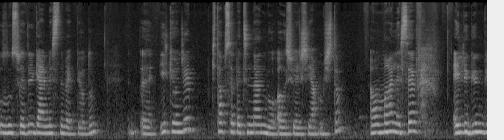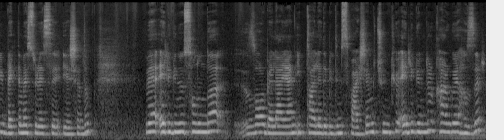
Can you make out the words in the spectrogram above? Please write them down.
uzun süredir gelmesini bekliyordum. Ee, ilk önce kitap sepetinden bu alışverişi yapmıştım. Ama maalesef 50 gün bir bekleme süresi yaşadım. Ve 50 günün sonunda zor bela yani iptal edebildim siparişlerimi. Çünkü 50 gündür kargoya hazır.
